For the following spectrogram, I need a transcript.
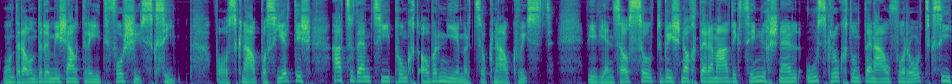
Unter anderem war auch die Rede von Schüssen. Was genau passiert ist, hat zu dem Zeitpunkt aber niemand so genau gewusst. Vivian Sasso, du bist nach dieser Meldung ziemlich schnell ausgerückt und dann auch vor Ort. Gewesen.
